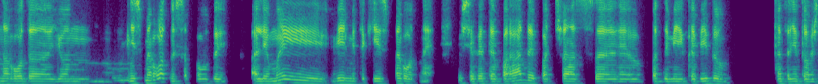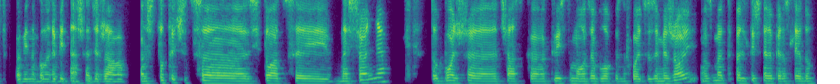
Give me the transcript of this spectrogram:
народа ён несмяротны сапраўды але мы вельмі такія смяротныя усе гэтыя парады падчас пандеміі кавіду это не то что павінна было рабіць наша дзяржава. Что тычыцца сітуацыі на сёння то большая частка актывіста моладзя блоку знаходіцца за мяжой з мэты палітычнага пераследу.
